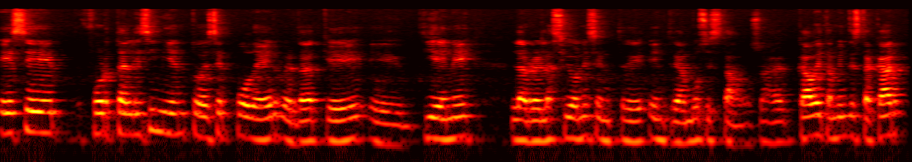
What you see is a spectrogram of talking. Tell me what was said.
ese fortalecimiento, ese poder, ¿verdad? Que eh, tiene las relaciones entre, entre ambos estados. Cabe también destacar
